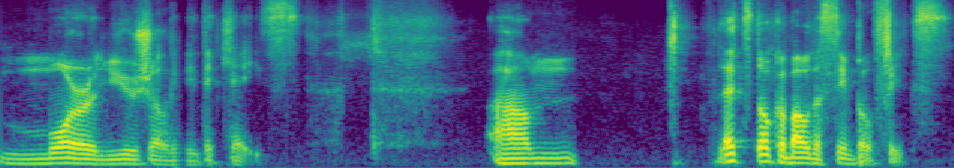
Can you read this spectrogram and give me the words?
more usually the case. Um, let's talk about the simple fix.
